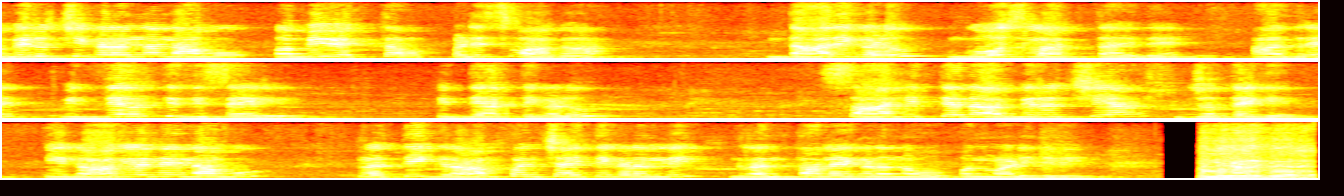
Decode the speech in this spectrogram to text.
ಅಭಿರುಚಿಗಳನ್ನು ನಾವು ಅಭಿವ್ಯಕ್ತಪಡಿಸುವಾಗ ದಾರಿಗಳು ಗೋಜಲಾಗ್ತಾ ಇದೆ. ಆದರೆ ವಿದ್ಯಾರ್ಥಿ ದಿಸೆಯಲ್ಲಿ ವಿದ್ಯಾರ್ಥಿಗಳು ಸಾಹಿತ್ಯದ ಅಭಿರುಚಿಯ ಜೊತೆಗೆ ಈಗಾಗಲೇ ನಾವು ಪ್ರತಿ ಗ್ರಾಮ ಪಂಚಾಯಿತಿಗಳಲ್ಲಿ ಗ್ರಂಥಾಲಯಗಳನ್ನು ಓಪನ್ ಮಾಡಿದ್ದೀವಿ ಬೇರೆ.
